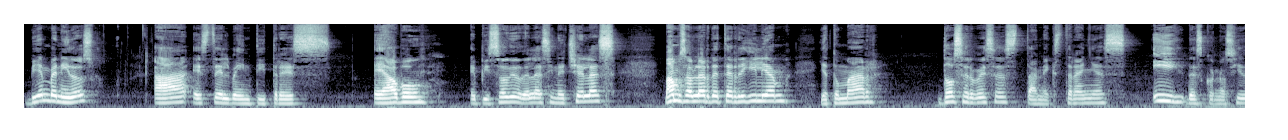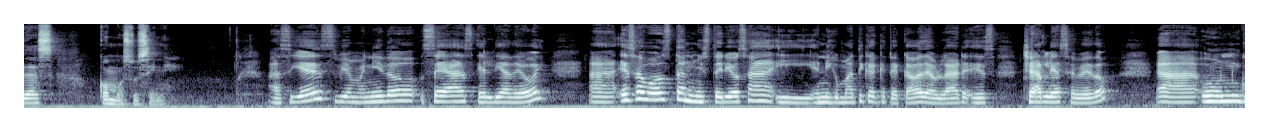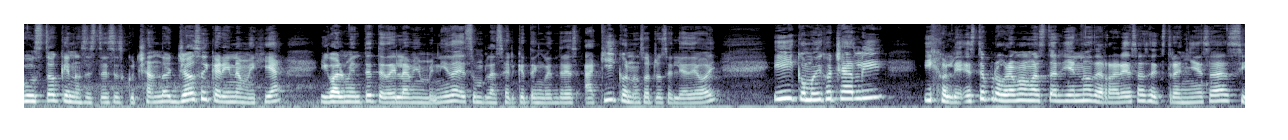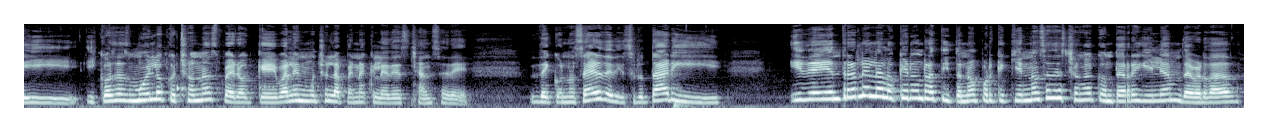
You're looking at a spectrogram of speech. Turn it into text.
Bienvenidos a este el 23 eavo episodio de las cinechelas. Vamos a hablar de Terry Gilliam y a tomar dos cervezas tan extrañas y desconocidas como su cine. Así es, bienvenido seas el día de hoy. Ah, esa voz tan misteriosa y enigmática que te acaba de hablar es Charlie Acevedo. Ah, un gusto que nos estés escuchando. Yo soy Karina Mejía. Igualmente te doy la bienvenida. Es un placer que te encuentres aquí con nosotros el día de hoy. Y como dijo Charlie, híjole, este programa va a estar lleno de rarezas, extrañezas y, y cosas muy locochonas, pero que valen mucho la pena que le des chance de, de conocer, de disfrutar y y de entrarle a la loquera un ratito, ¿no? Porque quien no se deschonga con Terry Gilliam, de verdad.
